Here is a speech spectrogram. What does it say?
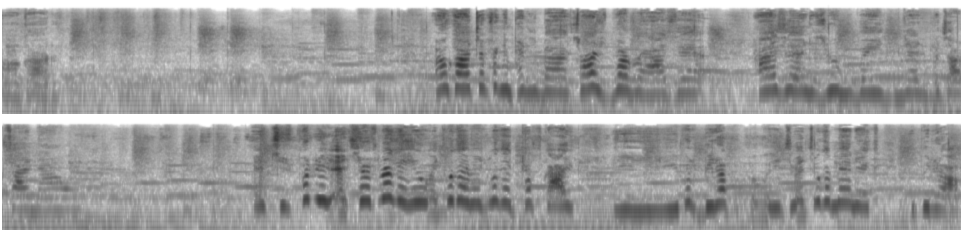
Oh god. Oh god, it's a freaking punching bag. Sorry, brother has it has it in his room, but it's outside now. It's just put it. It's look at you. It's at it's at tough guy. You put beat up. It's, it's at manic. You beat up.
